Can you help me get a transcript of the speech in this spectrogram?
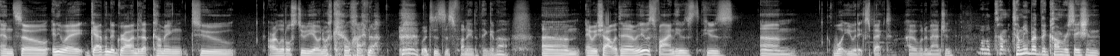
And so, anyway, Gavin DeGraw ended up coming to our little studio in North Carolina, which is just funny to think about. Um, and we shot with him, and he was fine. He was he was um, what you would expect, I would imagine. Well, tell, tell me about the conversation,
